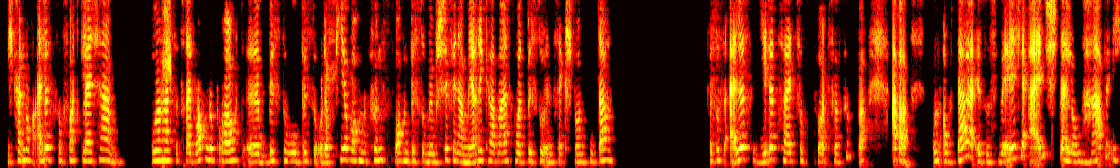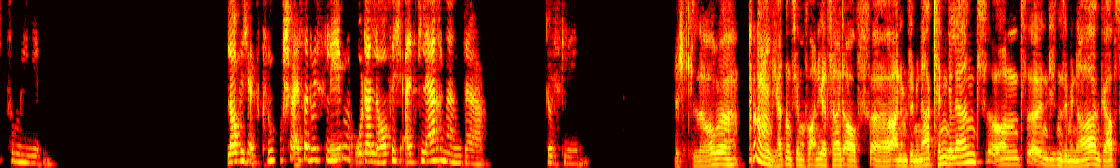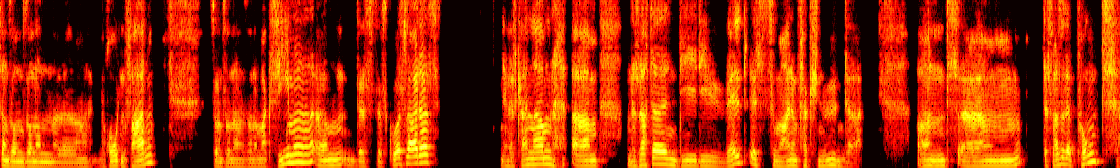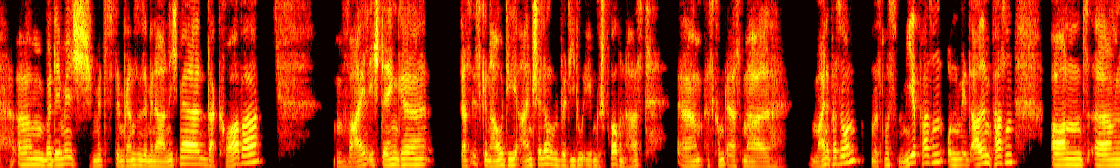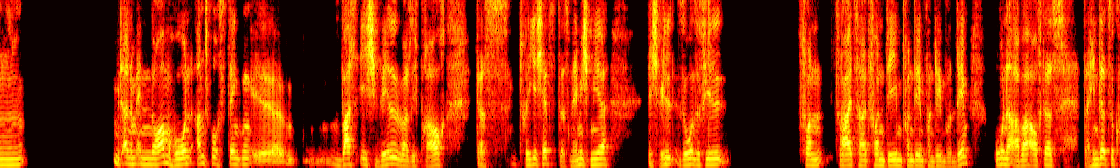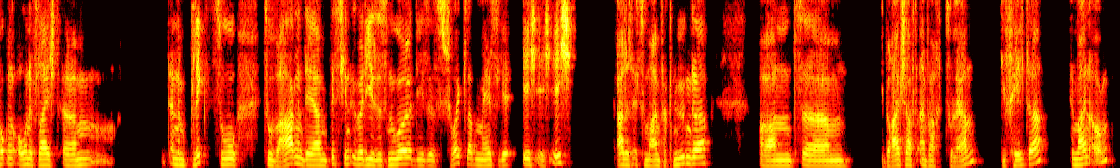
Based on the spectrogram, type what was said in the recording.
Ich kann doch alles sofort gleich haben. Früher hast du drei Wochen gebraucht, äh, bis du, bis du, oder vier Wochen, fünf Wochen, bis du mit dem Schiff in Amerika warst. Heute bist du in sechs Stunden da. Es ist alles jederzeit sofort verfügbar. Aber, und auch da ist es, welche Einstellung habe ich zum Leben? Laufe ich als Klugscheißer durchs Leben oder laufe ich als Lernender durchs Leben? Ich glaube, wir hatten uns ja mal vor einiger Zeit auf äh, einem Seminar kennengelernt und äh, in diesem Seminar gab es dann so einen, so einen äh, roten Faden, so, so, eine, so eine Maxime ähm, des, des Kursleiters nenne es keinen Namen. Ähm, und er sagte, die, die Welt ist zu meinem Vergnügen da. Und ähm, das war so der Punkt, ähm, bei dem ich mit dem ganzen Seminar nicht mehr d'accord war, weil ich denke, das ist genau die Einstellung, über die du eben gesprochen hast. Ähm, es kommt erstmal meine Person und es muss mir passen und mit allem passen. Und ähm, mit einem enorm hohen Anspruchsdenken, äh, was ich will, was ich brauche, das kriege ich jetzt, das nehme ich mir. Ich will so und so viel von Freizeit, von dem, von dem, von dem, von dem, ohne aber auf das dahinter zu gucken, ohne vielleicht ähm, einen Blick zu, zu wagen, der ein bisschen über dieses nur, dieses scheuklappenmäßige Ich, ich, ich, alles ist zu meinem Vergnügen da und ähm, die Bereitschaft einfach zu lernen die fehlt da in meinen Augen.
